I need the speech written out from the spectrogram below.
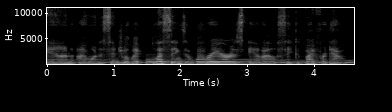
And I want to send you all my blessings and prayers. And I'll say goodbye for now.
